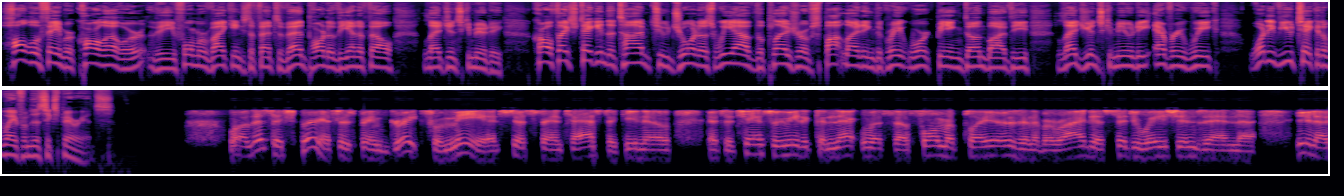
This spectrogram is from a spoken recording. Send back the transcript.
Hall of Famer Carl Eller, the former Vikings defensive end, part of the NFL Legends community. Carl, thanks for taking the time to join us. We have the pleasure of spotlighting the great work being done by the Legends community every week. What have you taken away from this experience? Well, this experience has been great for me. It's just fantastic. You know, it's a chance for me to connect with uh, former players in a variety of situations, and uh, you know,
